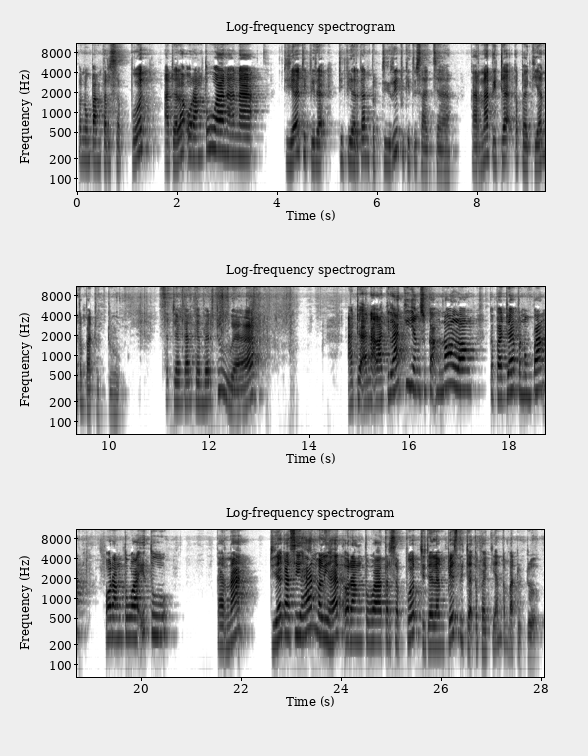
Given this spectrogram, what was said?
Penumpang tersebut adalah orang tua anak-anak. Dia dibiarkan berdiri begitu saja karena tidak kebagian tempat duduk. Sedangkan gambar dua ada anak laki-laki yang suka menolong kepada penumpang orang tua itu. Karena dia kasihan melihat orang tua tersebut di dalam bis tidak kebagian tempat duduk.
